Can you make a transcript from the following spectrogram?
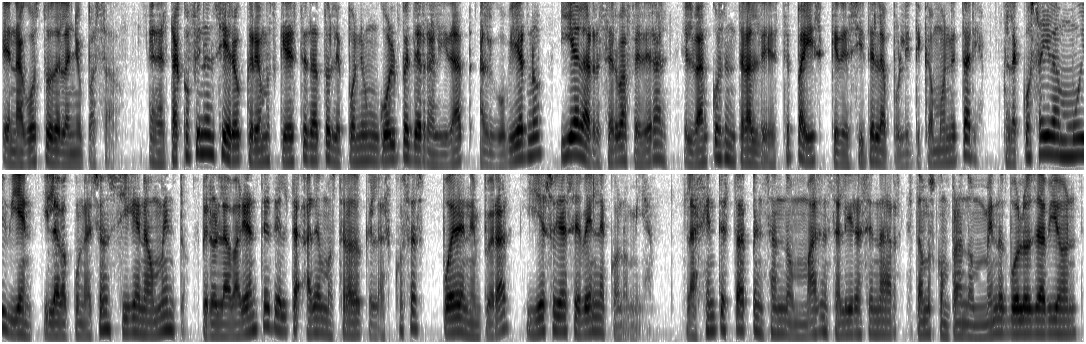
en agosto del año pasado. En el taco financiero creemos que este dato le pone un golpe de realidad al gobierno y a la Reserva Federal, el banco central de este país que decide la política monetaria. La cosa iba muy bien y la vacunación sigue en aumento, pero la variante Delta ha demostrado que las cosas pueden empeorar y eso ya se ve en la economía. La gente está pensando más en salir a cenar, estamos comprando menos vuelos de avión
